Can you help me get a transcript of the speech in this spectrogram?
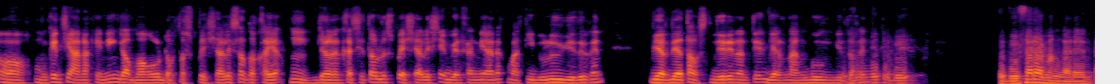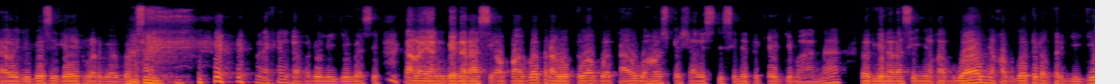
oh mungkin si anak ini nggak mau dokter spesialis atau kayak hmm jangan kasih tahu lu spesialisnya biarkan dia anak mati dulu gitu kan. Biar dia tahu sendiri nanti biar nanggung gitu kan. Itu lebih lebih fair emang gak ada yang tahu juga sih kayak keluarga gue sih. Mereka nggak peduli juga sih. Kalau yang generasi opa gue terlalu tua buat tahu bahwa spesialis di sini tuh kayak gimana. Buat generasi nyokap gue, nyokap gue tuh dokter gigi.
